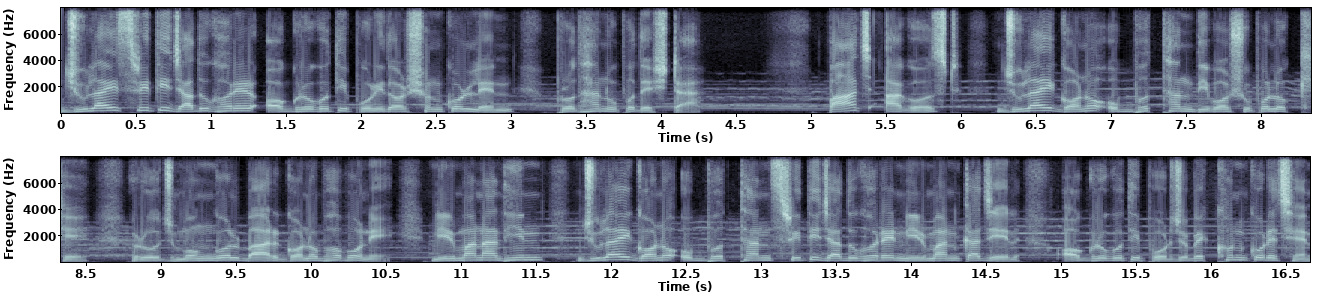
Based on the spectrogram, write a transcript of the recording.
জুলাই স্মৃতি জাদুঘরের অগ্রগতি পরিদর্শন করলেন প্রধান উপদেষ্টা। পাঁচ আগস্ট, জুলাই গণ অভ্যুত্থান দিবস উপলক্ষে রোজ মঙ্গলবার গণভবনে নির্মাণাধীন জুলাই গণ অভ্যুত্থান স্মৃতি জাদুঘরের নির্মাণ কাজের অগ্রগতি পর্যবেক্ষণ করেছেন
